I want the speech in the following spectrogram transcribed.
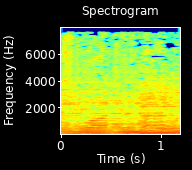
just what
